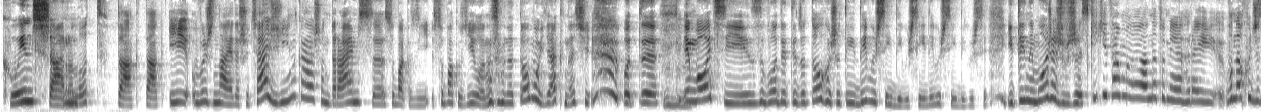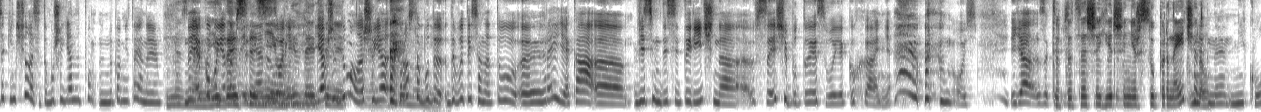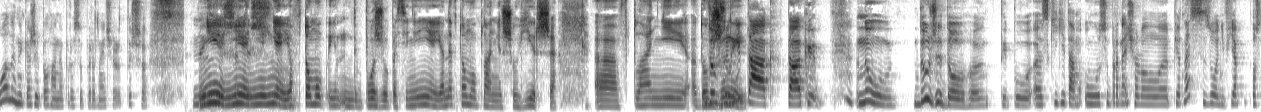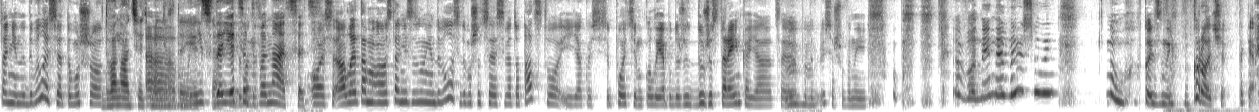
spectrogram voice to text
Queen Charlotte. Так, так. І ви ж знаєте, що ця жінка, Шонда Раймс, е, собака собаку з'їла на, на тому, як наші от mm емоції зводити до того, що ти дивишся і дивишся, і дивишся, і дивишся. І ти не можеш вже скільки там е, анатомія грей. Вона хоч закінчилася, тому що я не пам'ятаю на, не на знаю, якому я там сезоні. Я вже думала, що я просто буду дивитися на ту е, грей, яка е, 80-річна все ще будує своє кохання. Ось. Я Тобто це ще гірше, ніж Supernatural? Не, не, Ніколи не кажи погано про Supernatural, Ти що? ні, ні, ні, ні. Я в тому боже упасі, ні, ні, я не в тому плані, що гірше. В плані довжини. Довжини так, так. Ну. Дуже довго. Типу, скільки там у Supernatural 15 сезонів? Я останні не дивилася, тому що 12, мені здається. Мені здається, 12. Ось, але там останні сезон я дивилася, тому що це святотатство, і якось потім, коли я буду дуже старенька, я це uh подивлюся, що вони вони не вийшли. Ну, хтось з них. Коротше, таке.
